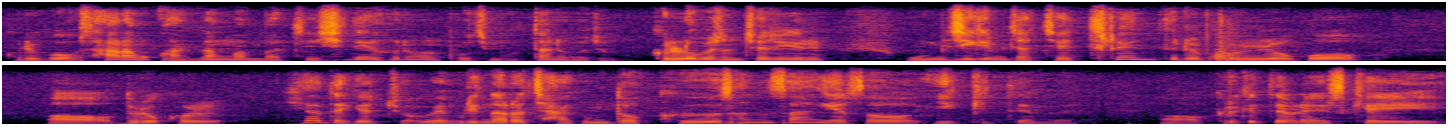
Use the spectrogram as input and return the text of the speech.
그리고 사람 관상만 봤지 시대의 흐름을 보지 못하는 거죠. 글로벌 전체적인 움직임 자체의 트렌드를 보려고 어, 노력을 해야 되겠죠. 왜? 우리나라 자금도 그 선상에서 있기 때문에 어, 그렇기 때문에 SK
